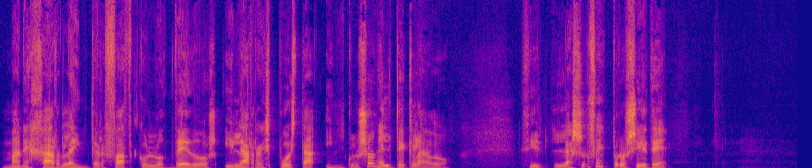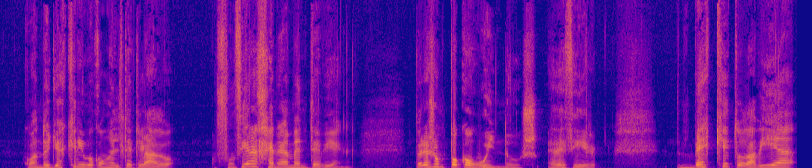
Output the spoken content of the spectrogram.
manejar la interfaz con los dedos y la respuesta incluso en el teclado. Es decir, la Surface Pro 7 cuando yo escribo con el teclado, funciona generalmente bien, pero es un poco Windows. Es decir, ves que todavía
